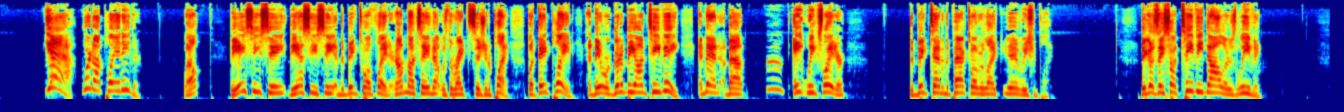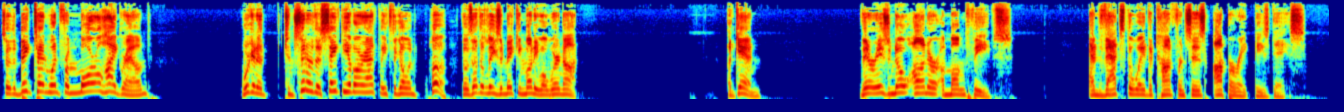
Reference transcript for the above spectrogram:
yeah, we're not playing either. Well, the ACC, the SEC, and the Big 12 played. And I'm not saying that was the right decision to play, but they played and they were going to be on TV. And then about mm, eight weeks later, the Big 10 and the Pac 12 were like, yeah, we should play. Because they saw TV dollars leaving. So the Big 10 went from moral high ground. We're going to consider the safety of our athletes to going, huh, those other leagues are making money while we're not. Again, there is no honor among thieves. And that's the way the conferences operate these days.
